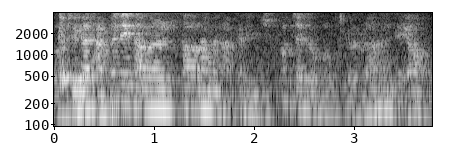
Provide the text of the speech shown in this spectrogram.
어, 저희가 단편 대상을 수상을 하면 아카데미 출품 자격으로 부여를 하는데요.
